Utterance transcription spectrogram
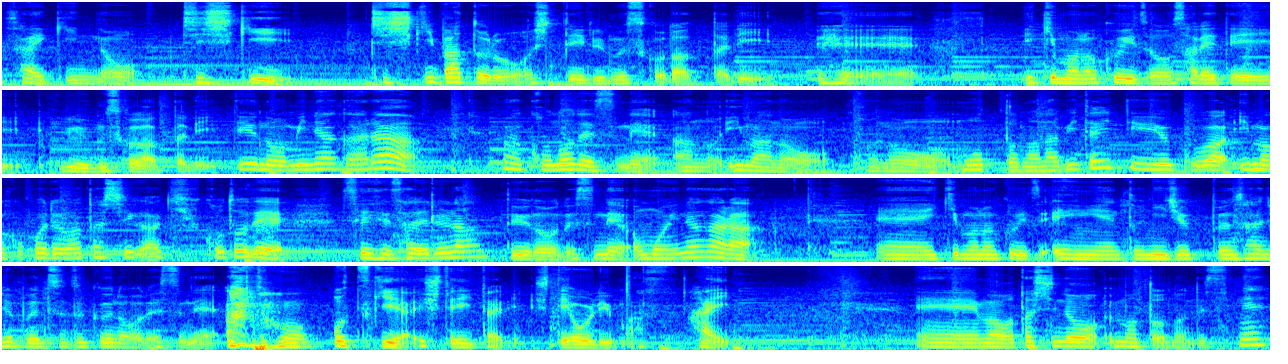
最近の知識知識バトルをしている息子だったり、えー生き物クイズをされている息子だったりっていうのを見ながら、まあ、このですねあの今のこのもっと学びたいっていう欲は今ここで私が聞くことで生成されるなというのをですね思いながら、えー、生き物クイズ延々と20分30分続くのをですねあのお付き合いしていたりしております。はいえーまあ、私の元のですね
